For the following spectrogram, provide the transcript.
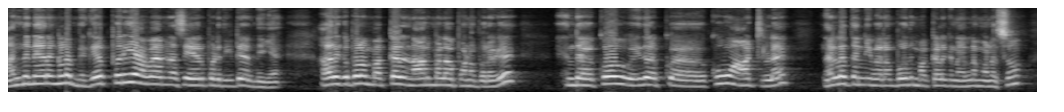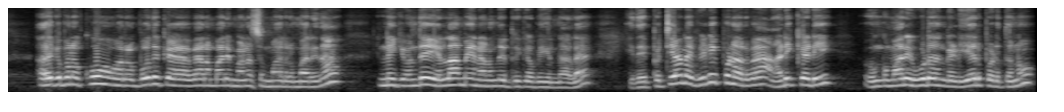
அந்த நேரங்களில் மிகப்பெரிய அவேர்னஸை ஏற்படுத்திக்கிட்டே இருந்தீங்க. அதுக்கப்புறம் மக்கள் நார்மலாக போன பிறகு இந்த கோ இதை கூவம் ஆற்றில் நல்ல தண்ணி வரும்போது மக்களுக்கு நல்ல மனசும் அதுக்கப்புறம் கூவம் வரும்போது க வேறு மாதிரி மனசு மாறுற மாதிரி தான் இன்றைக்கி வந்து எல்லாமே நடந்துட்டு இருக்கு அப்படிங்கிறதுனால இதை பற்றியான விழிப்புணர்வை அடிக்கடி உங்கள் மாதிரி ஊடகங்கள் ஏற்படுத்தணும்.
